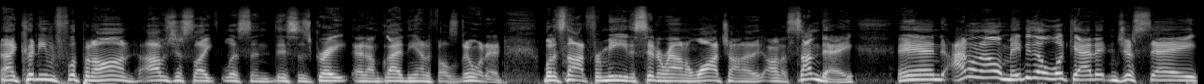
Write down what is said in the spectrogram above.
And I couldn't even flip it on. I was just like, listen, this is great. And I'm glad the NFL's doing it. But it's not for me to sit around and watch on a, on a Sunday. And I don't know, maybe they'll look at it and just say,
